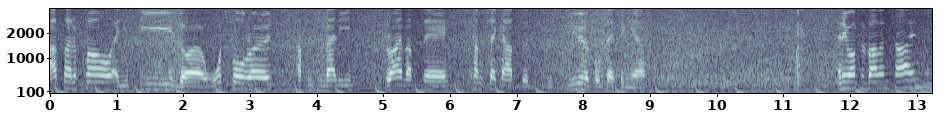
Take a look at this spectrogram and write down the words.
outside of Paarl and you see the waterfall road up into the valley, drive up there, come check out this, this beautiful setting here. Anyone for Valentine's?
